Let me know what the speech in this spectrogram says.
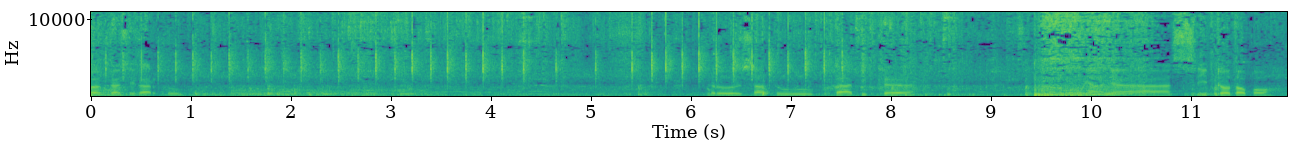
bagasi kargo terus satu K3 punyanya si Dotopo.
